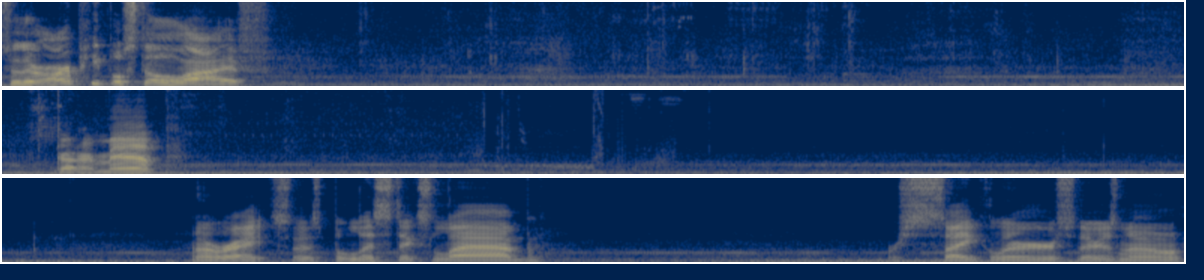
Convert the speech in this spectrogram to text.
So there are people still alive. Got our map. Alright, so there's ballistics lab. Recycler, so there is no...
